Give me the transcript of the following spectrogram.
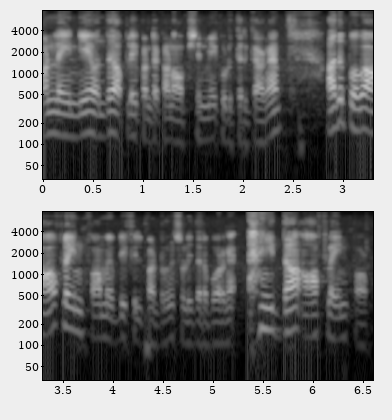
ஆன்லைன்லேயே வந்து அப்ளை பண்ணுறதுக்கான ஆப்ஷனுமே கொடுத்துருக்காங்க. அது போக ஆஃப்லைன் ஃபார்ம் எப்படி ஃபில் பண்ணுறதுன்னு சொல்லி தர போகிறேங்க இதுதான் ஆஃப்லைன் ஃபார்ம்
